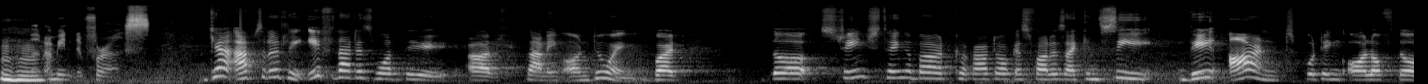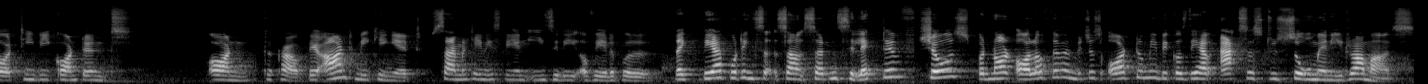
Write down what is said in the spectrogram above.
Mm-hmm. I mean, for us. Yeah, absolutely. If that is what they are planning on doing. But the strange thing about Kakao Talk, as far as I can see, they aren't putting all of the TV content on Kakao. They aren't making it simultaneously and easily available. Like they are putting some certain selective shows, but not all of them, and which is odd to me because they have access to so many dramas.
